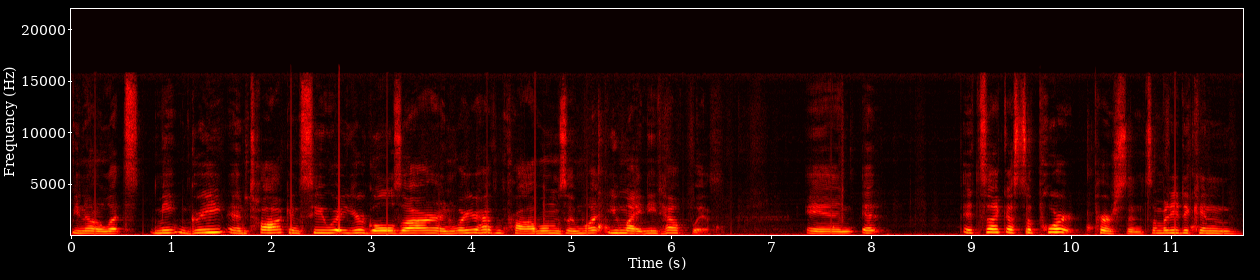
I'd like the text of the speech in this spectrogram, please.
you know, let's meet and greet and talk and see what your goals are and where you're having problems and what you might need help with. And it, it's like a support person, somebody that can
